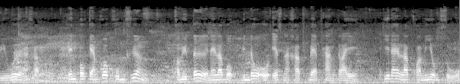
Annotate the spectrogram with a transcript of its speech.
Viewer นะครับ เป็นโปรแกรมควบคุมเครื่องคอมพิวเตอร์ในระบบ Windows OS นะครับ แบบทางไกลที่ได้รับความนิยมสูง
